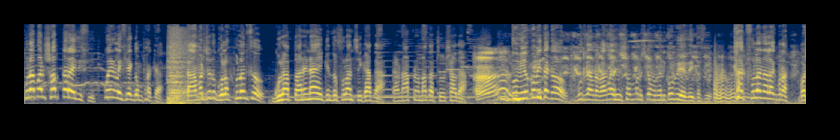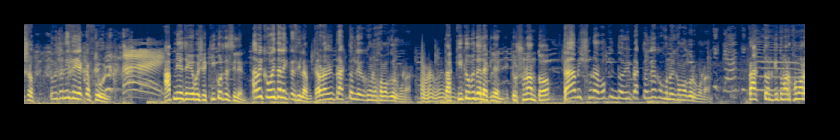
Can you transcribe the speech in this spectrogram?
গোলাপান সব তারাই দিছি কই লাগছি একদম ফাঁকা। তা আমার জন্য গোলাপ ফুল আনছো? গোলাপ তো আনে নাই কিন্তু ফুলানছি গাদা কারণ আপনার মাথা চুল সাদা। তুমিও কবিতা কও? বুঝলাম না বাংলাদেশের সব মানুষ কেমন কবি হয়ে যাইতেছে। থাক ফুলা না লাগবে না বসো। তুমি তো নিজেই একটা ফুল। আপনি এই জায়গায় বসে কি করতেছিলেন? আমি কবিতা লিখতেছিলাম কারণ আমি প্রাক্তনকে কখনো ক্ষমা করব না। তা কি কবিতা লিখলেন? একটু শোনান তো। তা আমি শোনাবো কিন্তু আমি প্রাক্তনকে কখনোই ক্ষমা করব না। প্রাক্তন কি তোমার ক্ষমার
